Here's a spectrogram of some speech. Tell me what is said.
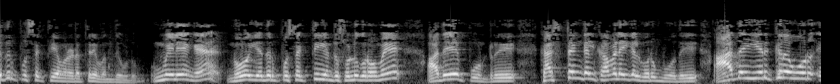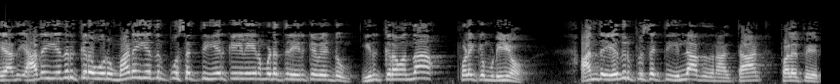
எதிர்ப்பு சக்தி அவனிடத்திலே வந்துவிடும். உண்மையிலேங்க நோய் எதிர்ப்பு சக்தி என்று சொல்லுகிறோமே அதே போன்று கஷ்டங்கள் கவலைகள் வரும்போது அதை இருக்கிற ஒரு அதை எதிர்க்கிற ஒரு மன எதிர்ப்பு சக்தி இயற்கையிலேயே நம்மிடத்தில் இருக்க வேண்டும். இருக்கிறவன் தான் பிழைக்க முடியும். அந்த எதிர்ப்பு சக்தி இல்லாததனால் தான் பல பேர்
